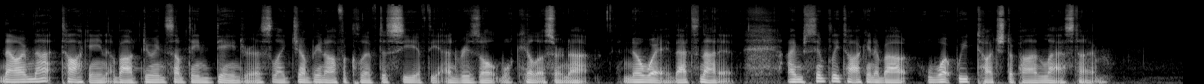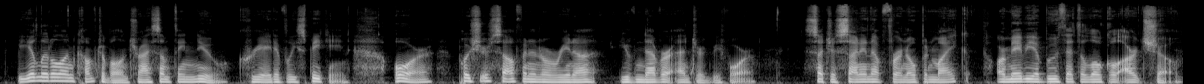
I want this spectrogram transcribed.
Now, I'm not talking about doing something dangerous like jumping off a cliff to see if the end result will kill us or not. No way, that's not it. I'm simply talking about what we touched upon last time. Be a little uncomfortable and try something new, creatively speaking, or push yourself in an arena you've never entered before such as signing up for an open mic or maybe a booth at the local art show.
